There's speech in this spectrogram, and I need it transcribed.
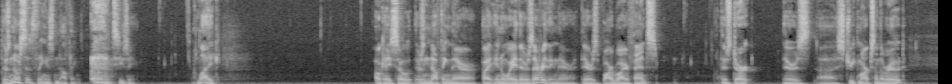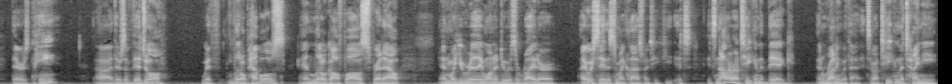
there's no such thing as nothing. Excuse me. Like, okay, so there's nothing there, but in a way, there's everything there. There's barbed wire fence, there's dirt, there's uh, streak marks on the road, there's paint, uh, there's a vigil with little pebbles and little golf balls spread out. And what you really want to do as a writer, I always say this to my class, it's it's not about taking the big and running with that. It's about taking the tiny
